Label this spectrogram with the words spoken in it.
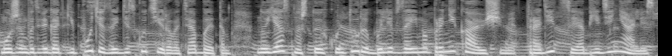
Можем выдвигать гипотезы и дискутировать об этом. Но ясно, что их культуры были взаимопроникающими, традиции объединялись.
